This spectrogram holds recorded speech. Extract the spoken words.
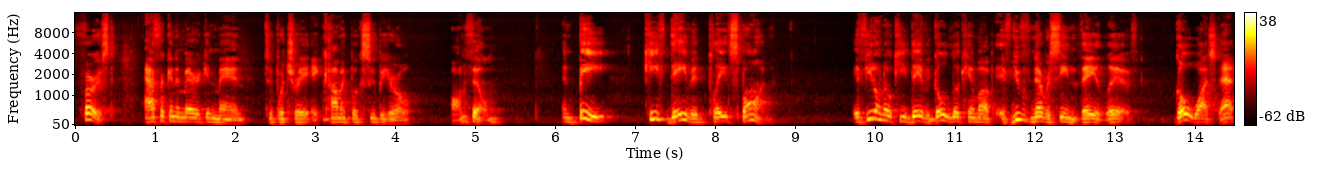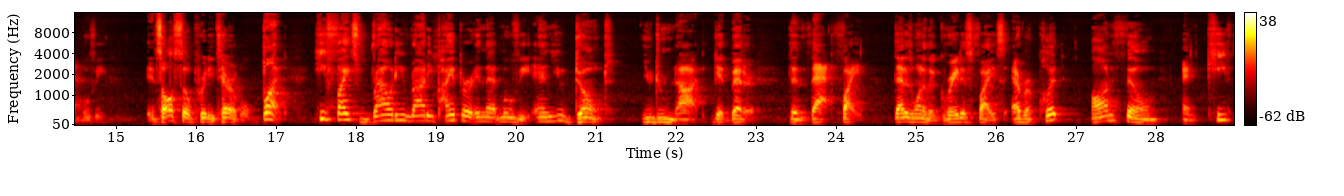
first African American man to portray a comic book superhero on film. And B, Keith David played Spawn. If you don't know Keith David, go look him up. If you've never seen They Live, go watch that movie. It's also pretty terrible, but he fights Rowdy Roddy Piper in that movie, and you don't, you do not get better than that fight. That is one of the greatest fights ever put on film, and Keith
